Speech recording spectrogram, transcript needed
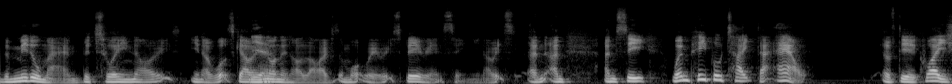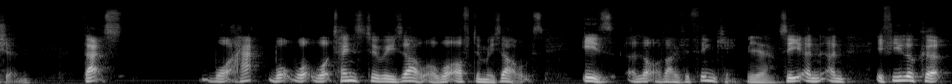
the middleman between our you know what's going Yeah. on in our lives and what we're experiencing you know it's and and and see when people take that out of the equation that's what ha- what what what tends to result or what often results is a lot of overthinking Yeah. See, and and if you look at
